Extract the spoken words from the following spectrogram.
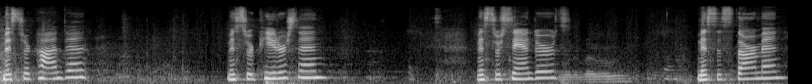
Mr. Condit? Mr. Peterson? Mr. Sanders? Mrs. Thurman?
